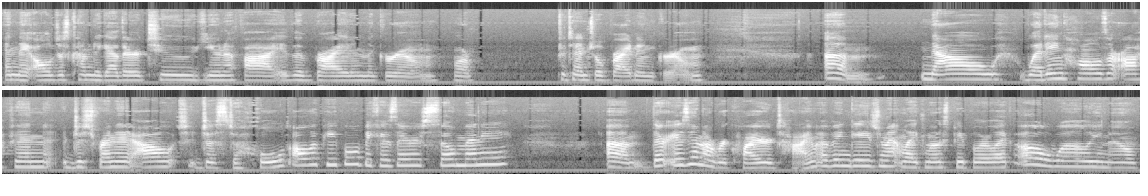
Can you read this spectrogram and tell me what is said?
And they all just come together to unify the bride and the groom, or potential bride and groom. Um, now wedding halls are often just rented out just to hold all the people because there are so many um, there isn't a required time of engagement. Like most people are like, oh, well, you know,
